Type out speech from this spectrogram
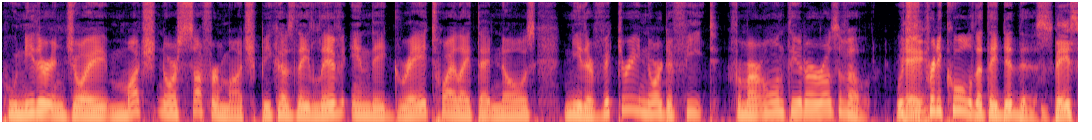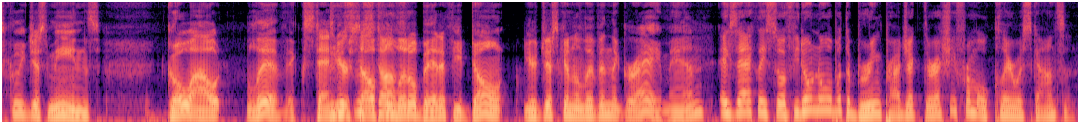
who neither enjoy much nor suffer much, because they live in the gray twilight that knows neither victory nor defeat. From our own Theodore Roosevelt, which Hey. is pretty cool that they did this. Basically, just means go out live. Extend Do yourself a little bit. If you don't, you're just going to live in the gray, man. Exactly. So if you don't know about the brewing projekt, they're actually from Eau Claire, Wisconsin.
